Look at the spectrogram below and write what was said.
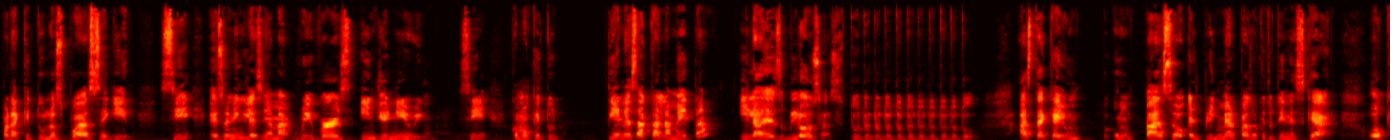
para que tú los puedas seguir, ¿sí? Eso en inglés se llama reverse engineering, ¿sí? Como que tú tienes acá la meta y la desglosas, tú, tú, tú, tú, tú, tú, tú, tú, tú, hasta que hay un, un paso, el primer paso que tú tienes que dar. Ok,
